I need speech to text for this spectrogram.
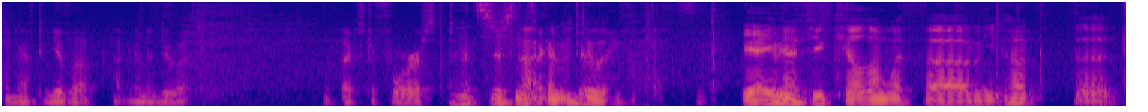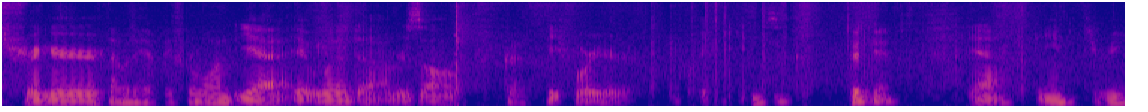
Gonna have to give up. Not gonna do it. With extra force. It's just not going to do it. Yeah, even if you killed him with uh, meat hook, the trigger, That would hit me for one. yeah, it would uh, resolve Good. before your quick games. Good game. Yeah, game three.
